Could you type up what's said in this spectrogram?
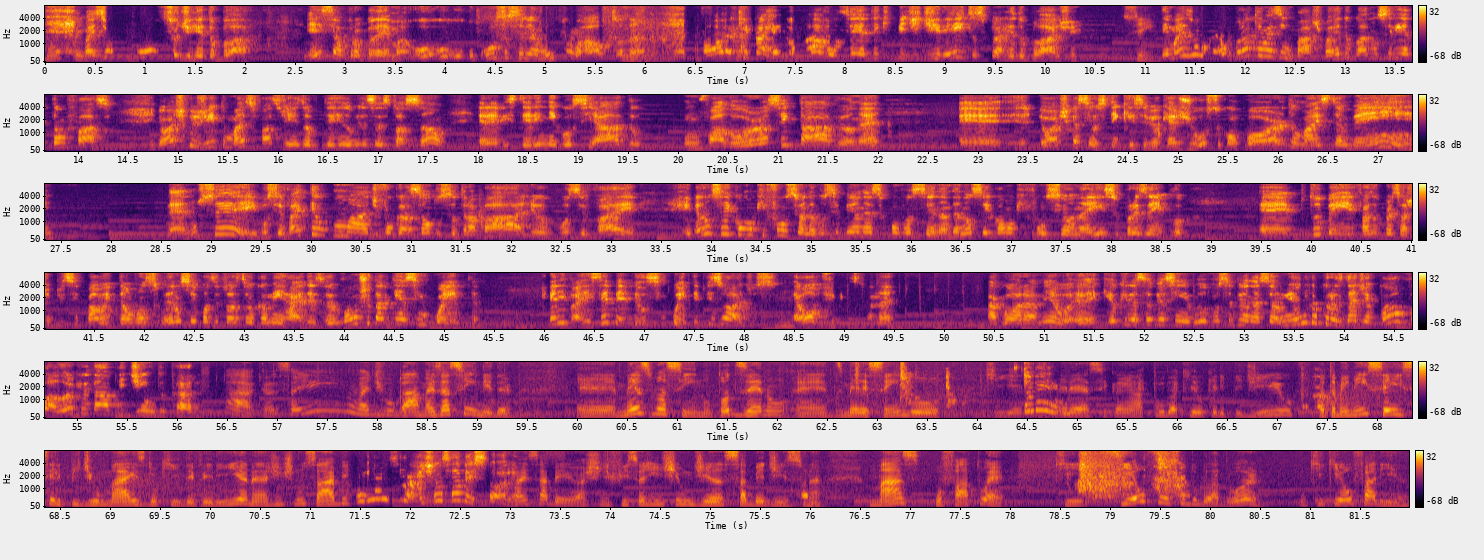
Não sei. Mas e o custo de redublar? Esse é o problema. O, o, o custo seria muito alto, Nando. Fora que para redublar você ia ter que pedir direitos para redublagem. Sim. Tem mais um. O buraco é mais embaixo. Para redublar não seria tão fácil. Eu acho que o jeito mais fácil de resolver, ter resolvido essa situação era eles terem negociado um valor aceitável, né? É, eu acho que assim, você tem que receber o que é justo, concordo, mas também né? Não sei. Você vai ter uma divulgação do seu trabalho, você vai. Eu não sei como que funciona, vou ser bem honesto com você, Nanda. Eu não sei como que funciona isso. Por exemplo, é, tudo bem, ele faz o personagem principal, então vamos, eu não sei quantos episódios tem o Kamen Riders. Vamos chutar que tenha 50. Ele vai receber pelos 50 episódios. Hum. É óbvio isso, né? Agora, meu, eu, eu queria saber assim, eu vou ser bem honesto, a minha única curiosidade é qual é o valor que ele tava pedindo, cara. Ah, cara, isso aí não vai divulgar, mas assim, líder, é, mesmo assim, não tô dizendo, é, desmerecendo que ele também. merece ganhar tudo aquilo que ele pediu. Eu também nem sei se ele pediu mais do que deveria, né? A gente não sabe. A gente não sabe a história. Vai saber. Eu acho difícil a gente um dia saber disso, né? Mas o fato é que se eu fosse o dublador, o que que eu faria?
